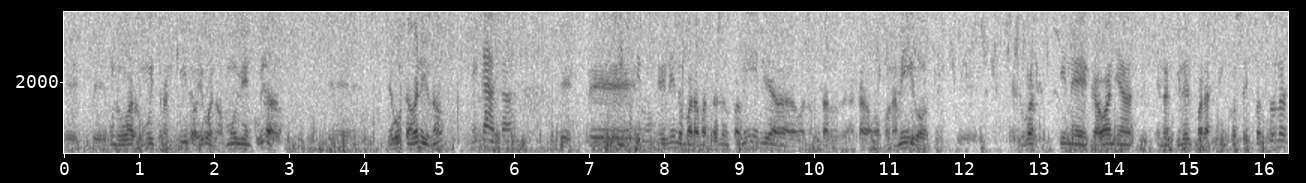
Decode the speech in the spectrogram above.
este, un lugar muy tranquilo y bueno, muy bien cuidado. Eh, ¿Te gusta venir, no? Este, Muchísimo. es lindo para pasarlo en familia, bueno, estar acá o con amigos. este, el lugar tiene cabañas en alquiler para 5 o 6 personas.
